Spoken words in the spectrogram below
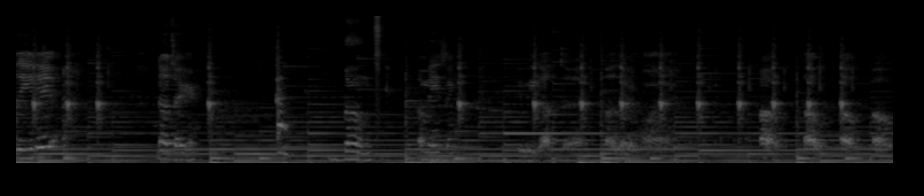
Delete it? No, here. Boom. Amazing. Here we got the other one. Oh, oh, oh, oh.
